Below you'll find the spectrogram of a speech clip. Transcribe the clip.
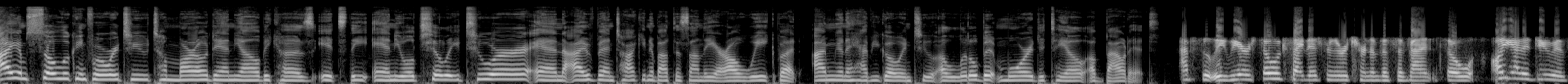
I am so looking forward to tomorrow, Danielle, because it's the annual Chili Tour. And I've been talking about this on the air all week, but I'm going to have you go into a little bit more detail about it. Absolutely. We are so excited for the return of this event. So all you got to do is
